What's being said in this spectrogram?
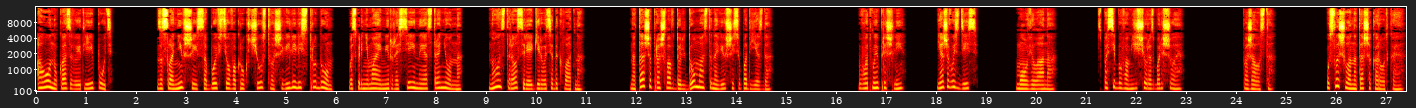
а он указывает ей путь. Заслонившие собой все вокруг чувства шевелились с трудом, воспринимая мир рассеянно и отстраненно, но он старался реагировать адекватно. Наташа прошла вдоль дома, остановившись у подъезда. «Вот мы и пришли. Я живу здесь», — молвила она. «Спасибо вам еще раз большое». «Пожалуйста». Услышала Наташа короткое.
